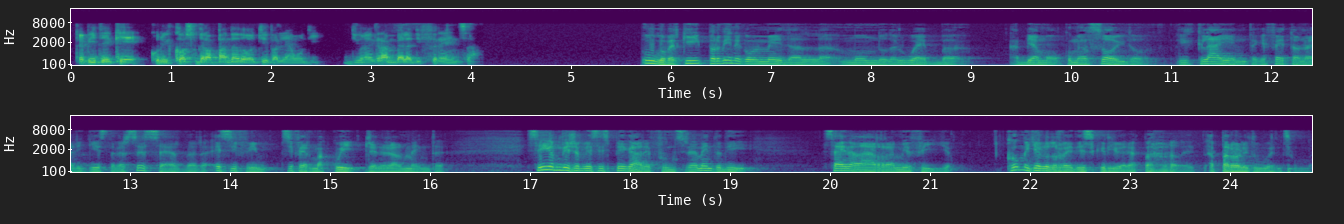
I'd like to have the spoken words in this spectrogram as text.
Capite che con il costo della banda d'oggi parliamo di, di una gran bella differenza. Ugo, per chi proviene come me dal mondo del web, abbiamo come al solito il client che effettua una richiesta verso il server e si, fi- si ferma qui generalmente. Se io invece dovessi spiegare il funzionamento di Signalar a mio figlio, come glielo dovrei descrivere a parole, a parole tue, insomma?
